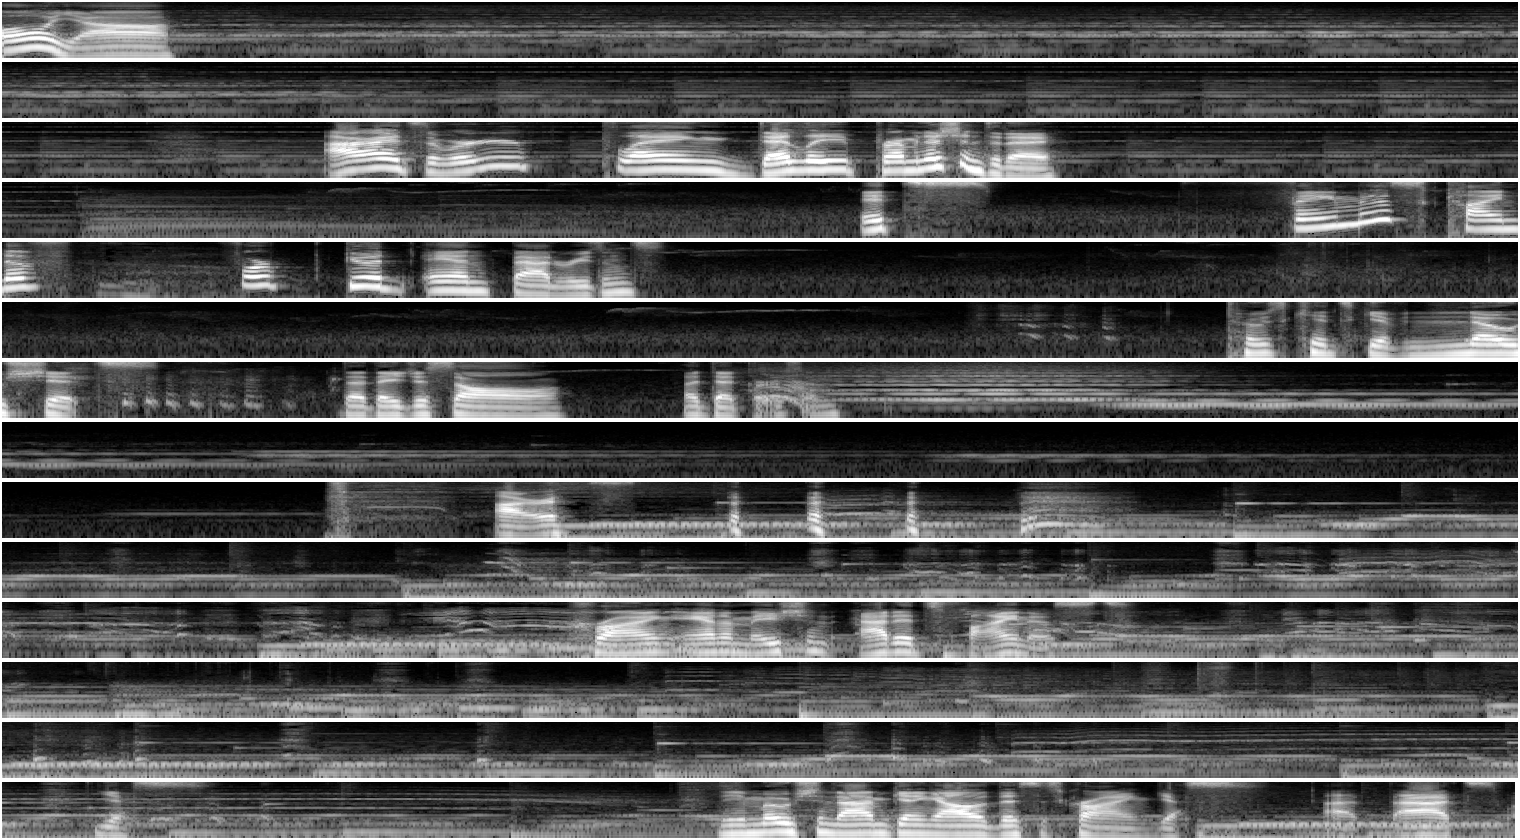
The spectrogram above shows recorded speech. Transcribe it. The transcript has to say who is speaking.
Speaker 1: Oh, yeah. Alright, so we're playing Deadly Premonition today. It's famous, kind of, for good and bad reasons. Those kids give no shits that they just saw a dead person. Iris. Crying animation at its finest. Yes. The emotion that I'm getting out of this is crying. Yes. That, that's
